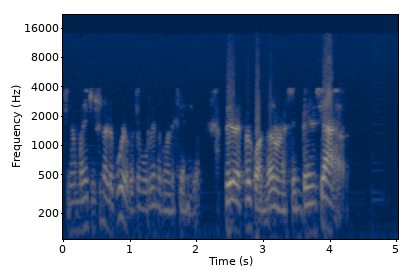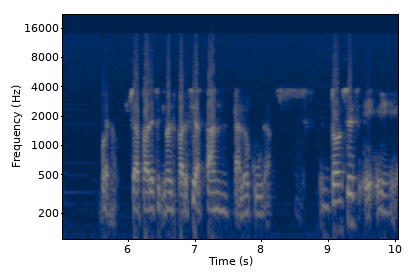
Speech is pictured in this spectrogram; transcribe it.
que me han dicho es una locura lo que está ocurriendo con el género, pero después cuando dan una sentencia, bueno, ya parece que no les parecía tanta locura. Entonces, eh, eh,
